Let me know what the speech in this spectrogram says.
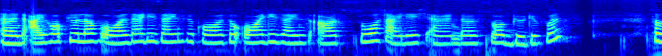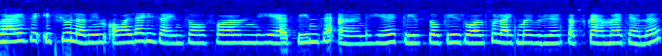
and i hope you love all the designs because all designs are so stylish and uh, so beautiful. So guys if you're loving all the designs of um, hair pins and hair clips so please also like my video and subscribe my channel.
